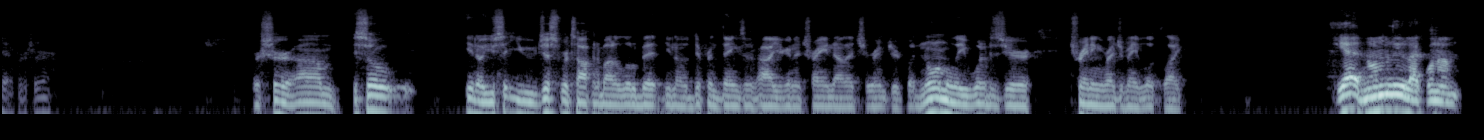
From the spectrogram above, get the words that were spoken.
Yeah, for sure. For sure. Um, so you know, you said you just were talking about a little bit, you know, different things of how you're going to train now that you're injured. But normally, what does your training regimen look like? Yeah, normally, like when I'm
